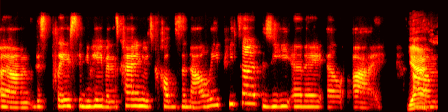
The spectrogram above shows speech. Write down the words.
um, this place in New Haven. It's kind of new. It's called Zeneli Pizza, Z E N A L I. Yeah, um,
